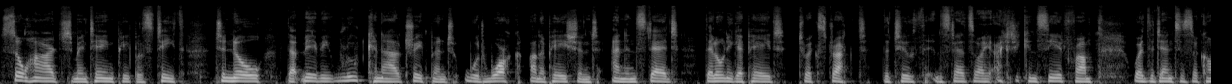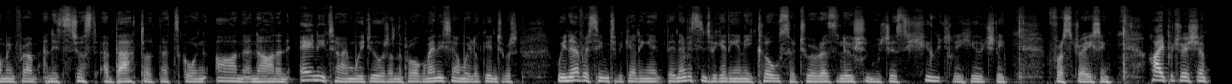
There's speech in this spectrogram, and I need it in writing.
so hard to maintain people's teeth to know that maybe root canal treatment would work on a patient, and instead they'll only get paid to extract the tooth instead. So I actually can see it from where the dentists are coming from, and it's just a battle that's going on and on. And anytime we do it on the program, anytime we look into it, we never seem to be getting it. They never seem to be getting any closer to a resolution, which is hugely, hugely frustrating. Hi, Patricia.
